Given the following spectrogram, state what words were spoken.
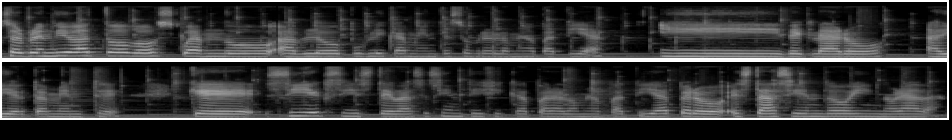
sorprendió a todos cuando habló públicamente sobre la homeopatía y declaró abiertamente que sí existe base científica para la homeopatía, pero está siendo ignorada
